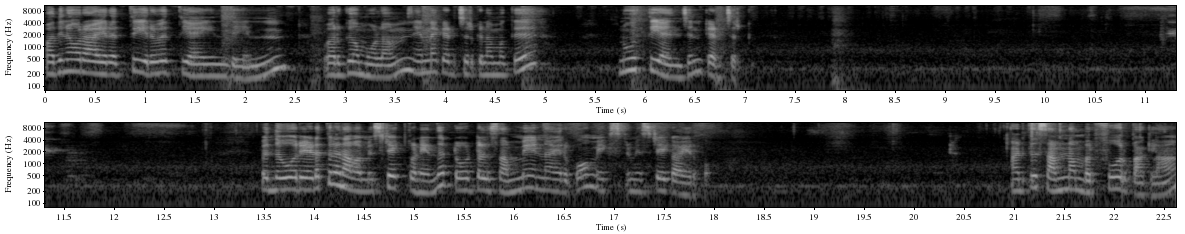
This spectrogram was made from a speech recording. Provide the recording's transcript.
பதினோராயிரத்தி இருபத்தி ஐந்தின் வர்க்கமூலம் என்ன கிடச்சிருக்கு நமக்கு? நூற்றி அஞ்சுன்னு கிடச்சிருக்கு. இப்போ இந்த ஒரு இடத்துல நம்ம மிஸ்டேக் பண்ணியிருந்தால் டோட்டல் சம்மே என்ன ஆயிருக்கும்? மிக்ஸ்ட் மிஸ்டேக் ஆகிருக்கும் அடுத்து சம் நம்பர் ஃபோர் பார்க்கலாம்.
